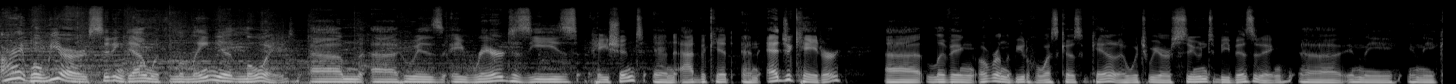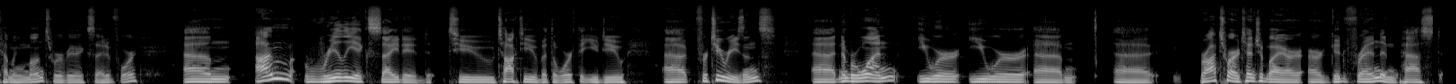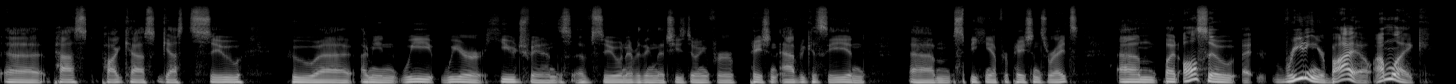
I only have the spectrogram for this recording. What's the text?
All right. Well, we are sitting down with Lelainia Lloyd, um, uh, who is a rare disease patient and advocate and educator uh, living over on the beautiful west coast of Canada, which we are soon to be visiting uh, in the in the coming months. We're very excited for. Um, I'm really excited to talk to you about the work that you do uh, for two reasons. Uh, number one, you were you were um, uh, brought to our attention by our, our good friend and past uh, past podcast guest Sue, who uh, I mean we we are huge fans of Sue and everything that she's doing for patient advocacy and um, speaking up for patients' rights. Um, but also uh, reading your bio, I'm like,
